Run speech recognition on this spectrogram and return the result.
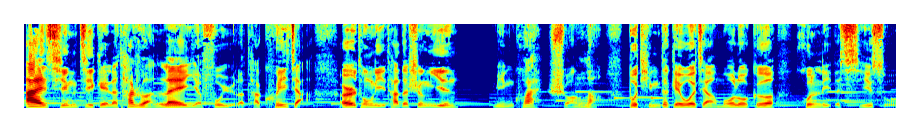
爱情既给了他软肋，也赋予了他盔甲。儿童里，他的声音明快爽朗，不停地给我讲摩洛哥婚礼的习俗。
